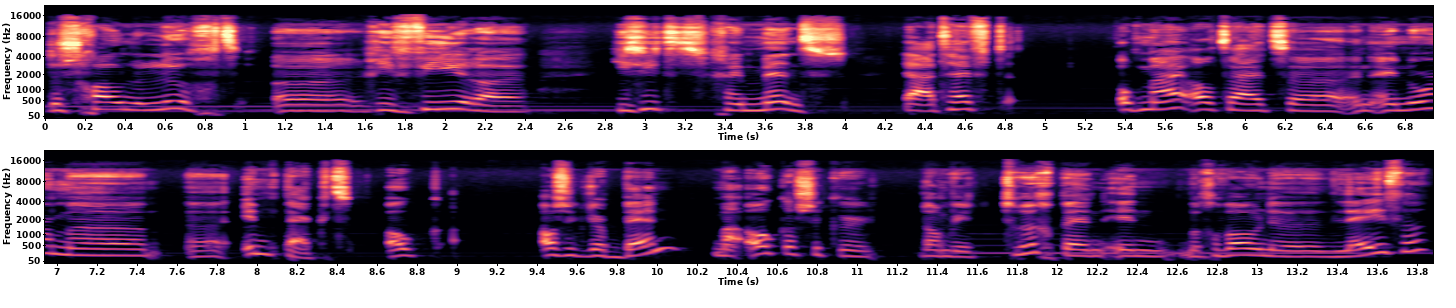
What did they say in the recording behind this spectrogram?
de schone lucht, rivieren. Je ziet geen mens. Ja, het heeft op mij altijd uh, een enorme uh, impact. Ook als ik er ben, maar ook als ik er dan weer terug ben in mijn gewone leven,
